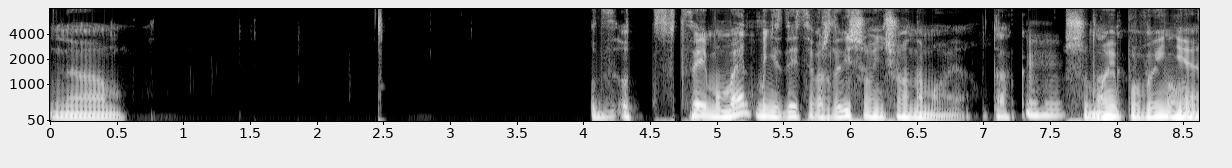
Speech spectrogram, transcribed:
Е, от, от в цей момент мені здається, важливішого нічого немає. Так. Мгм. Що Так, ми повинні.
